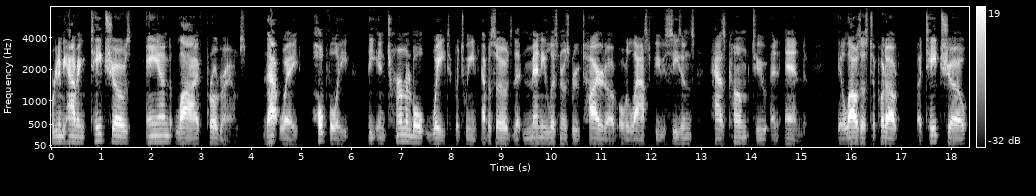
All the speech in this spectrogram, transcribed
We're going to be having taped shows and live programs. That way, hopefully, the interminable wait between episodes that many listeners grew tired of over the last few seasons has come to an end. It allows us to put out a taped show,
